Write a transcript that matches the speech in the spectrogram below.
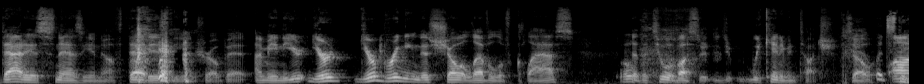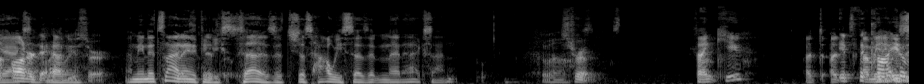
that is snazzy enough. That is the intro bit. I mean, you're you're you're bringing this show a level of class that the two of us we can't even touch. So it's the hon- honored accent, to have really? you, sir. I mean, it's not anything he it's- says, it's just how he says it in that accent. It's true. Thank you. I, I, It's the I mean, kind is of it-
